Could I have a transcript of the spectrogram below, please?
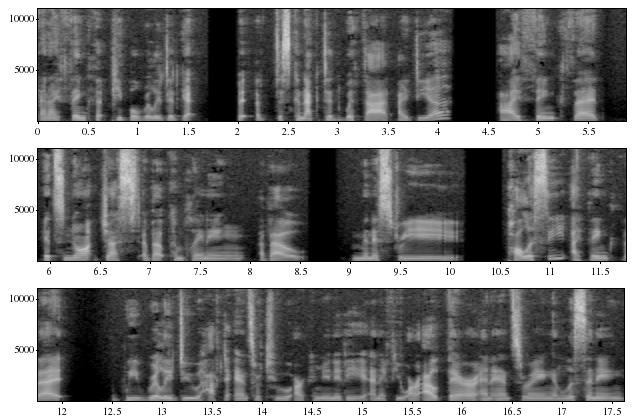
And I think that people really did get uh, disconnected with that idea. I think that it's not just about complaining about ministry policy. I think that we really do have to answer to our community. And if you are out there and answering and listening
